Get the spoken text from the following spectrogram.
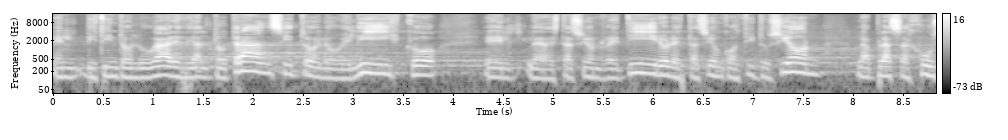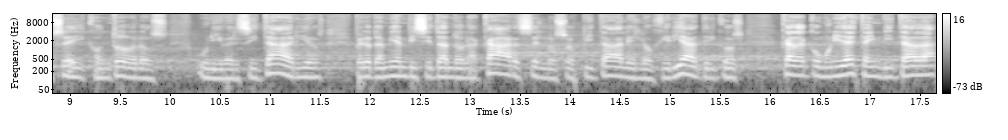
en distintos lugares de alto tránsito, el obelisco, la estación Retiro, la estación Constitución, la Plaza Jusey con todos los universitarios, pero también visitando la cárcel, los hospitales, los geriátricos. Cada comunidad está invitada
